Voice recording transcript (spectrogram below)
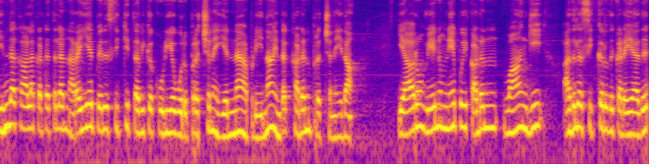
இந்த காலகட்டத்தில் நிறைய பேர் சிக்கி தவிக்கக்கூடிய ஒரு பிரச்சனை என்ன அப்படின்னா இந்த கடன் பிரச்சனை தான் யாரும் வேணும்னே போய் கடன் வாங்கி அதில் சிக்கிறது கிடையாது.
